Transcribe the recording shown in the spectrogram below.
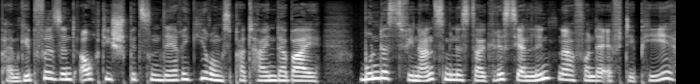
Beim Gipfel sind auch die Spitzen der Regierungsparteien dabei. Bundesfinanzminister Christian Lindner von der FDP,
